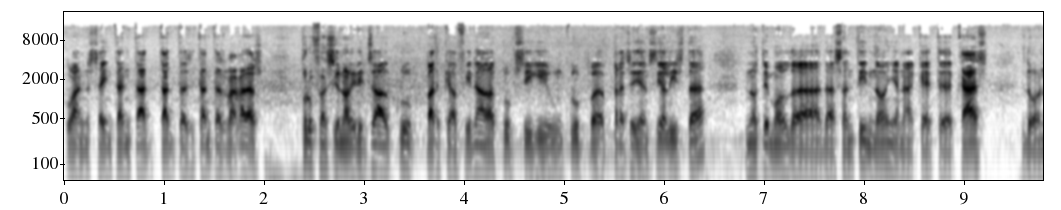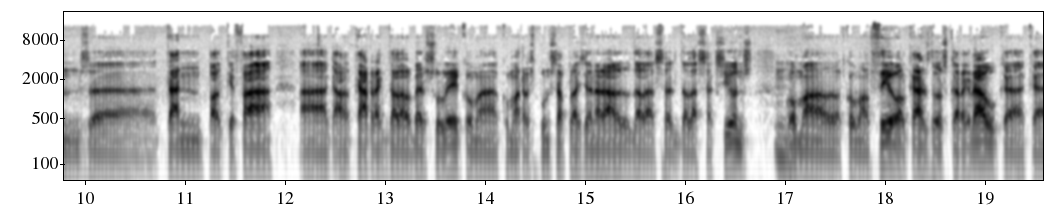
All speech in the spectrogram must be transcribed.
quan s'ha intentat tantes i tantes vegades professionalitzar el club perquè al final el club sigui un club eh, presidencialista, no té molt de, de sentit, no? I en aquest cas, doncs, eh, tant pel que fa a, al càrrec de l'Albert Soler com a, com a responsable general de les, de les seccions, mm. com, el, com el CEO, el cas d'Òscar Grau, que, que,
